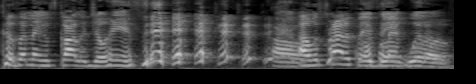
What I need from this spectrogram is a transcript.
because her name's Scarlett Johansson. I was trying to say, Black Widow.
